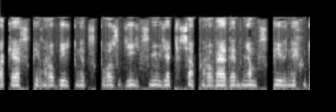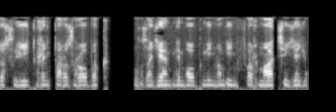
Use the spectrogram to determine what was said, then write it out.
Таке співробітництво здійснюється проведенням спільних досліджень та розробок, взаємним обміном інформацією,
